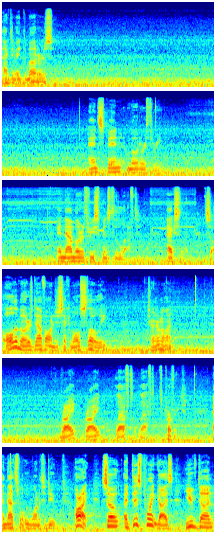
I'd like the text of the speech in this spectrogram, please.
Activate the motors. And spin motor 3. And now motor 3 spins to the left. Excellent. So all the motors, now if I want to just check them all slowly, turn them on right, right, left, left. It's perfect. And that's what we wanted to do. All right, so at this point, guys, you've done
